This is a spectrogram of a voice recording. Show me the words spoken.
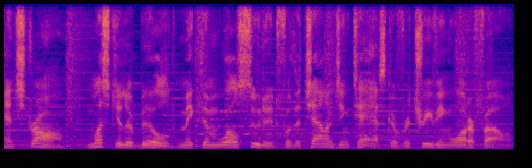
and strong, muscular build make them well suited for the challenging task of retrieving waterfowl.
